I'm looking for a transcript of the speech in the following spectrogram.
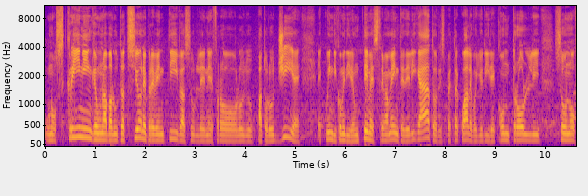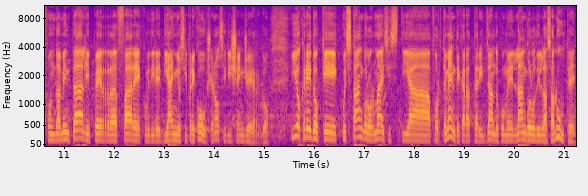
uno screening, una valutazione preventiva sulle nefropatologie e quindi come dire, un tema estremamente delicato rispetto al quale voglio dire controlli sono fondamentali per fare dire, diagnosi precoce, no? si dice in gergo. Io credo che quest'angolo ormai si stia fortemente caratterizzando come l'angolo della salute,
